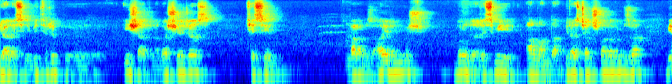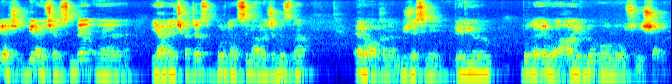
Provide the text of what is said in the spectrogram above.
ihalesini bitirip inşaatına başlayacağız. Kesin paramız ayrılmış. Bunu da resmi anlamda biraz çalışmalarımız var. Bir ay, bir ay içerisinde e, ihaleye çıkacağız. Buradan sizin aracınızla Erva halkına müjdesini veriyorum. Bu da Erva hayırlı uğurlu olsun inşallah.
